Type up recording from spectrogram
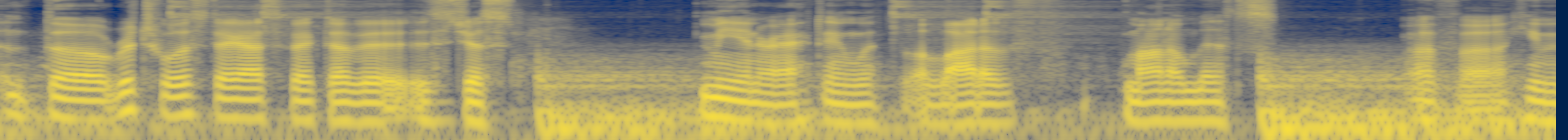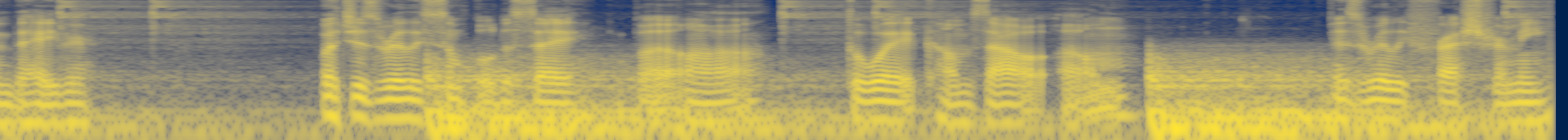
The ritualistic aspect of it is just me interacting with a lot of monomyths of uh, human behavior, which is really simple to say, but uh, the way it comes out um, is really fresh for me.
